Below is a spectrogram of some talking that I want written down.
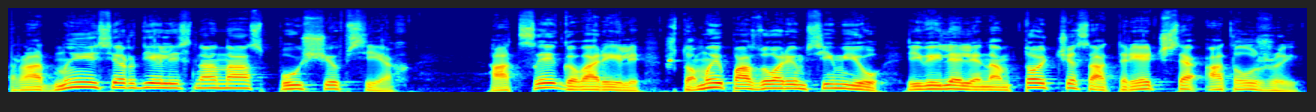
Родные сердились на нас пуще всех. Отцы говорили, что мы позорим семью и велели нам тотчас отречься от лжи.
